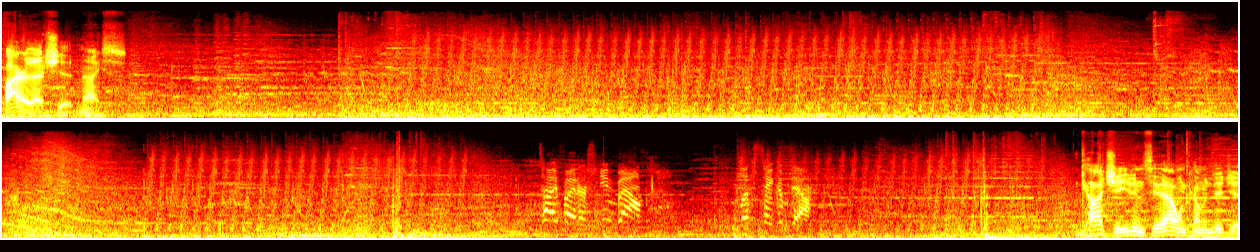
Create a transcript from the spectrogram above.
Fire that shit. Nice. TIE fighters inbound. Let's take down. Gotcha. You didn't see that one coming, did you?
